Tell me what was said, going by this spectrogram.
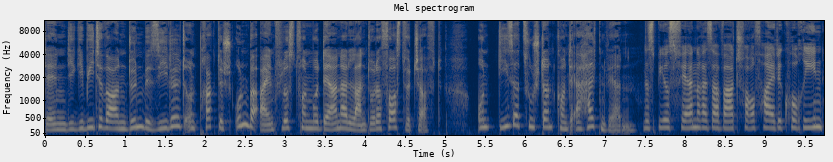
Denn die Gebiete waren dünn besiedelt und praktisch unbeeinflusst von moderner Land- oder Forstwirtschaft. Und dieser Zustand konnte erhalten werden. Das Biosphärenreservat Schorfheide-Korin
